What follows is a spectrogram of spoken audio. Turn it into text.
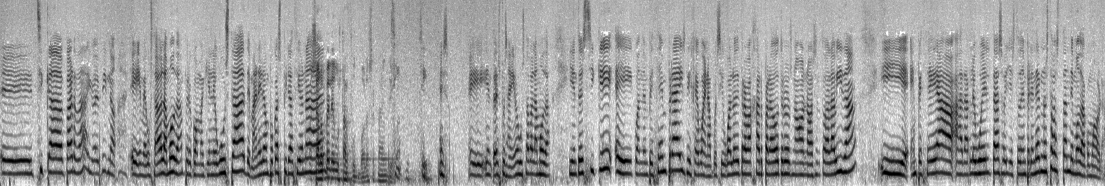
eh, chica parda, iba a decir, no, eh, me gustaba la moda, pero como a quien le gusta, de manera un poco aspiracional. O sea, al hombre le gusta el fútbol, exactamente Sí, igual. sí, eso. Eh, y entonces, pues a mí me gustaba la moda. Y entonces sí que eh, cuando empecé en Price dije, bueno, pues igual lo de trabajar para otros no, no va a ser toda la vida. Y empecé a, darle vueltas, oye, esto de emprender no estaba tan de moda como ahora.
